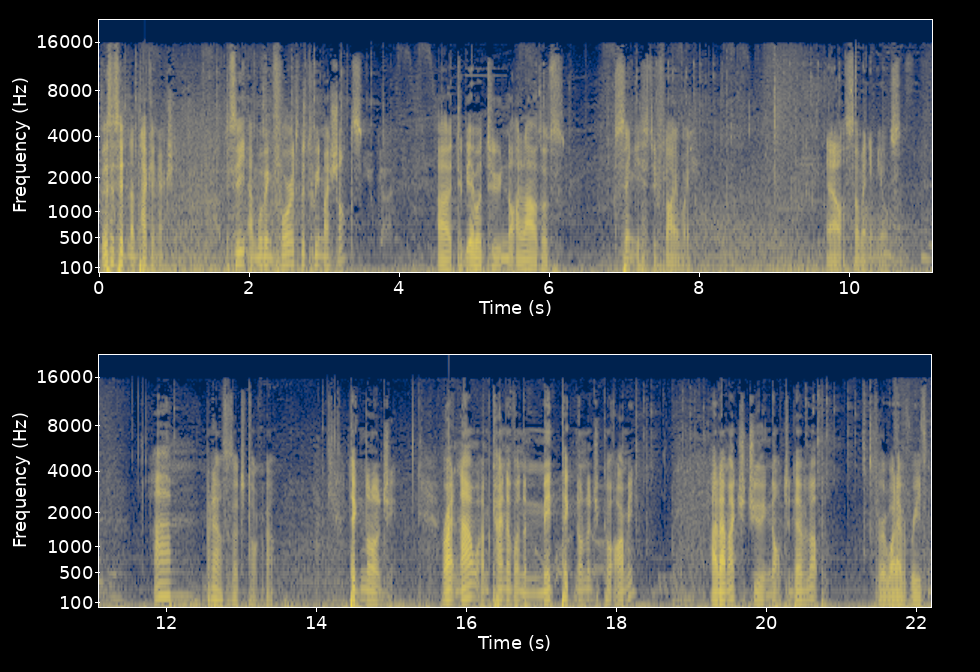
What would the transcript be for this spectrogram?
This is hidden attacking, actually. You see, I'm moving forward between my shots uh, to be able to not allow those thingies to fly away. Now, so many mules. Um, what else is there to talk about? Technology. Right now, I'm kind of on a mid-technological army. And I'm actually choosing not to develop, for whatever reason.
